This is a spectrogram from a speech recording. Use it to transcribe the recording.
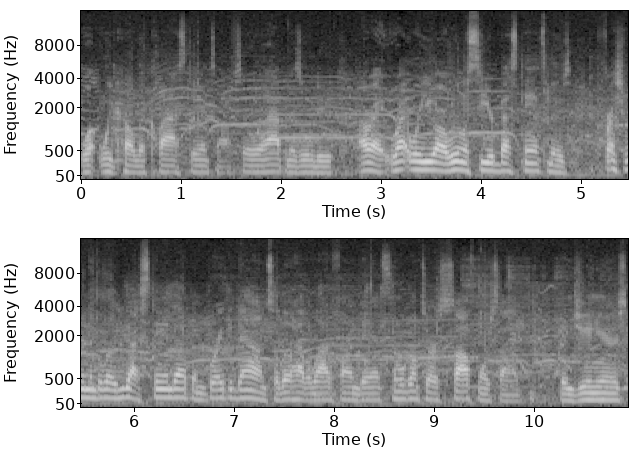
what we call the class dance off. So what will happen is we'll do, all right, right where you are, we want to see your best dance moves. Freshmen and below, you guys stand up and break it down. So they'll have a lot of fun dance. Then we'll go into our sophomore side, then juniors,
